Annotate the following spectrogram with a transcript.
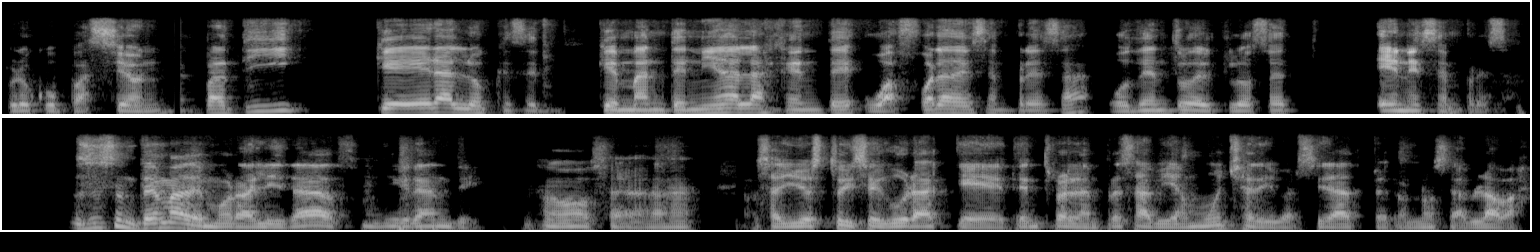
preocupación, para ti, qué era lo que, se, que mantenía a la gente o afuera de esa empresa o dentro del closet en esa empresa? Pues es un tema de moralidad muy grande, ¿no? O sea, o sea, yo estoy segura que dentro de la empresa había mucha diversidad, pero no se hablaba.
